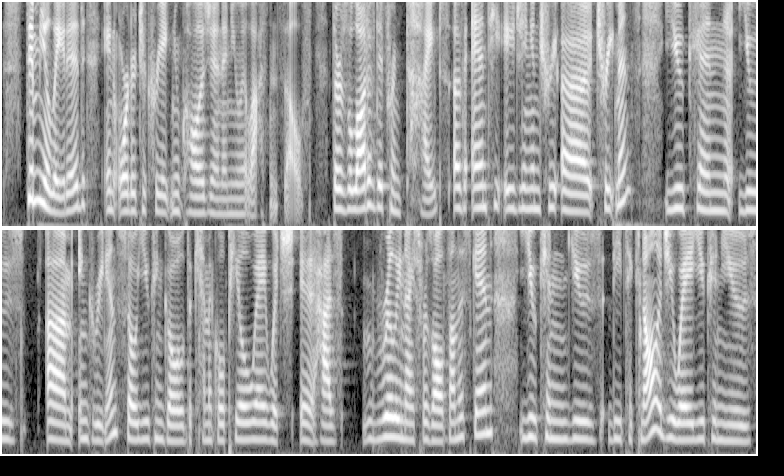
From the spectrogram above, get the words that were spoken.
stimulated in order to create new collagen and new elastin cells there's a lot of different types of anti-aging and tre- uh, treatments you can use um, ingredients so you can go the chemical peel way which it has really nice results on the skin. You can use the technology way, you can use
